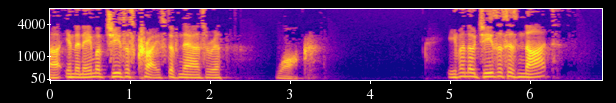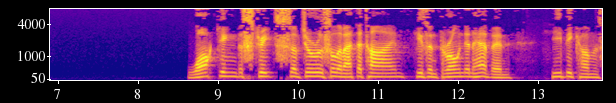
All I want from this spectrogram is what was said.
uh, in the name of Jesus Christ of Nazareth, walk. Even though Jesus is not walking the streets of Jerusalem at the time, he's enthroned in heaven, he becomes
